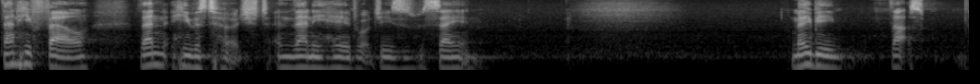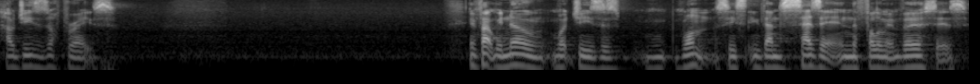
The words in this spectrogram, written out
then he fell, then he was touched, and then he heard what Jesus was saying. Maybe that's how Jesus operates. In fact, we know what Jesus wants. He, he then says it in the following verses.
